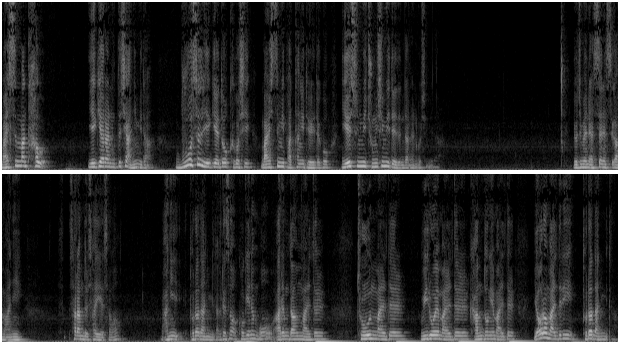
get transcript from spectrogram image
말씀만 다 얘기하라는 뜻이 아닙니다. 무엇을 얘기해도 그것이 말씀이 바탕이 되어야 되고 예수님이 중심이 되어야 된다는 것입니다. 요즘에는 SNS가 많이 사람들 사이에서 많이 돌아다닙니다. 그래서 거기는 뭐 아름다운 말들, 좋은 말들, 위로의 말들, 감동의 말들, 여러 말들이 돌아다닙니다.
